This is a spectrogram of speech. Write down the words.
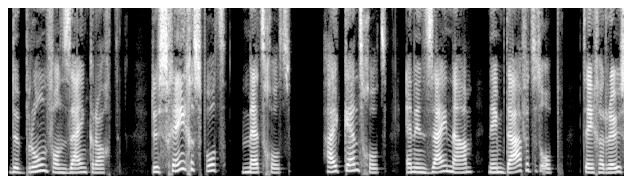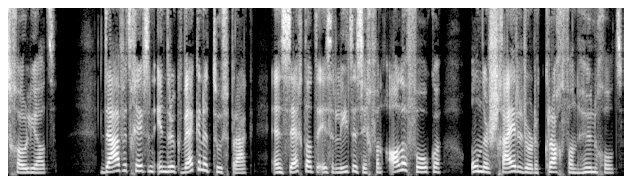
de bron van zijn kracht, dus geen gespot met God. Hij kent God en in zijn naam neemt David het op tegen reus Goliath. David geeft een indrukwekkende toespraak en zegt dat de Israëlieten zich van alle volken onderscheiden door de kracht van hun God.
